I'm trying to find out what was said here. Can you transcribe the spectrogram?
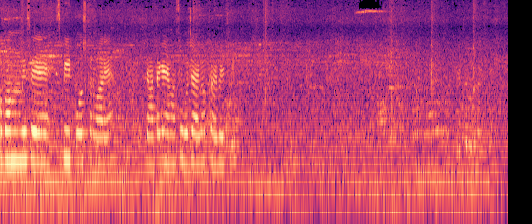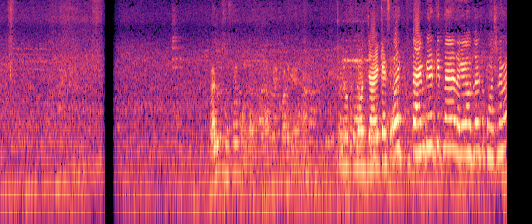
अब हम इसे स्पीड पोस्ट करवा रहे हैं। जहाँ तक है, यहाँ से हो जाएगा प्राइवेटली चलो पहुँच जाए कैसे? और टाइम पीरियड कितना है लगेगा मतलब इसे पहुँचने में?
